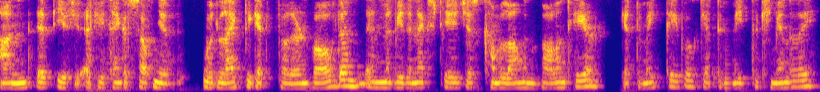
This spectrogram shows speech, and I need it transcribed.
And if you, if you think it's something you would like to get further involved in, then maybe the next stage is come along and volunteer, get to meet people, get to meet the community.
